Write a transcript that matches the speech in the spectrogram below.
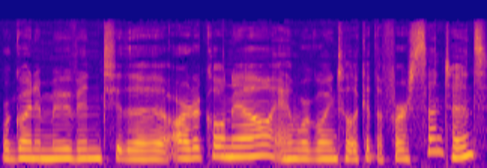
We're going to move into the article now and we're going to look at the first sentence.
